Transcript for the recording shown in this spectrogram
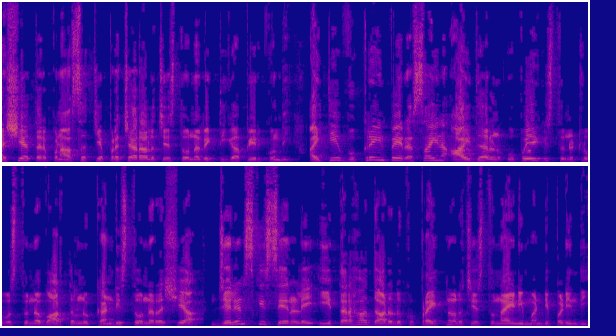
రష్యా తరపున అసత్య ప్రచారాలు చేస్తోన్న వ్యక్తిగా పేర్కొంది. అయితే ఉక్రెయిన్ పై రసాయన ఆయుధాలను ఉపయోగిస్తున్నట్లు వస్తున్న వార్తలను ఖండిస్తోన్న రష్యా జెలెన్స్కీ సేనలే ఈ తరహా దాడులకు ప్రయత్నాలు చేస్తున్నాయని మండిపడింది.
